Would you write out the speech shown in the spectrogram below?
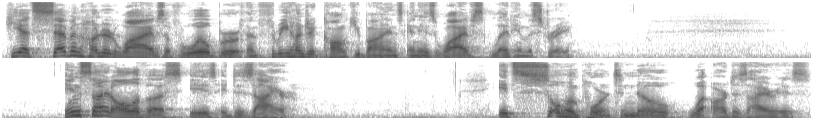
He had 700 wives of royal birth and 300 concubines, and his wives led him astray. Inside all of us is a desire. It's so important to know what our desire is.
